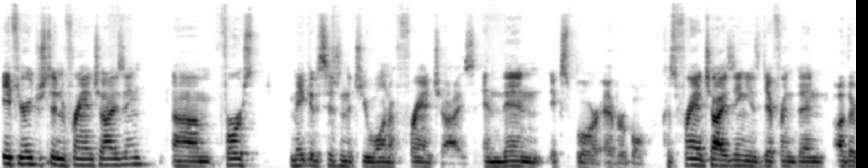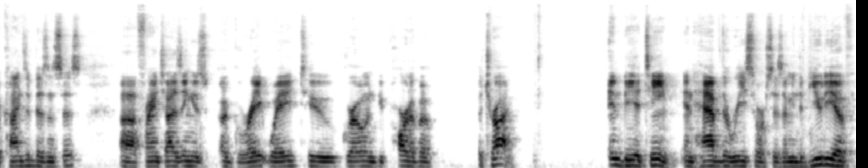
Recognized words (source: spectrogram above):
if you're interested in franchising, um, first make a decision that you want to franchise and then explore Everbowl because franchising is different than other kinds of businesses. Uh, franchising is a great way to grow and be part of a, a tribe and be a team and have the resources. I mean, the beauty of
